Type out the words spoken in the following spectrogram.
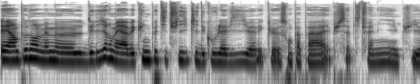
est un peu dans le même euh, délire, mais avec une petite fille qui découvre la vie avec euh, son papa et puis sa petite famille. Et puis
